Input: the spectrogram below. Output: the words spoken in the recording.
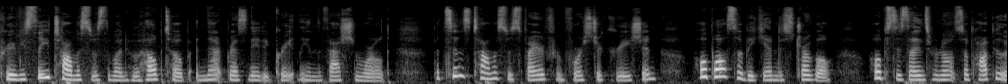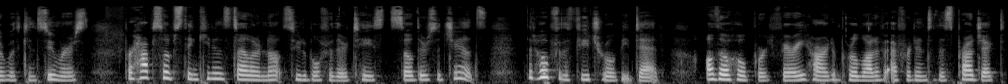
Previously, Thomas was the one who helped Hope, and that resonated greatly in the fashion world. But since Thomas was fired from Forrester Creation, Hope also began to struggle. Hope's designs were not so popular with consumers. Perhaps Hope's thinking and style are not suitable for their tastes, so there's a chance that Hope for the future will be dead. Although Hope worked very hard and put a lot of effort into this project,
